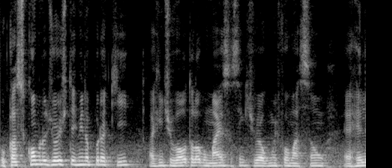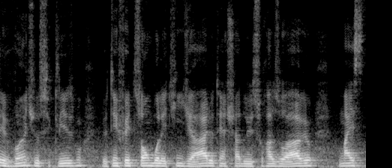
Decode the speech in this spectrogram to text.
O Classicômodo de hoje termina por aqui. A gente volta logo mais assim que tiver alguma informação é, relevante do ciclismo. Eu tenho feito só um boletim diário, tenho achado isso razoável, mas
